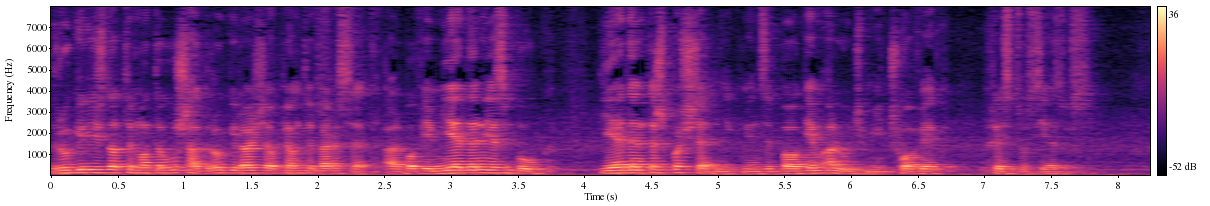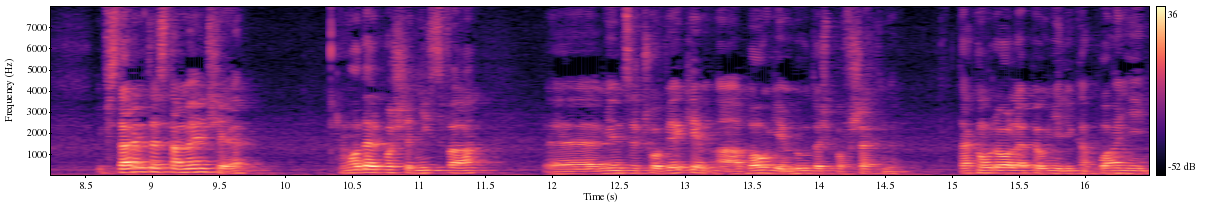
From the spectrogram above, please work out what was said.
Drugi list do Tymoteusza, drugi rozdział, piąty werset. Albowiem jeden jest Bóg, jeden też pośrednik między Bogiem a ludźmi, człowiek Chrystus Jezus. I w Starym Testamencie model pośrednictwa e, między człowiekiem a Bogiem był dość powszechny. Taką rolę pełnili kapłani,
